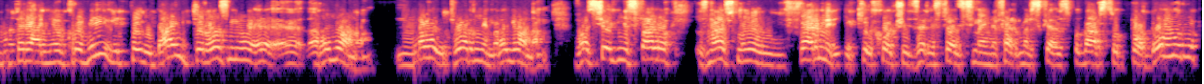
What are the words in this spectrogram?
нотаріальні округи відповідають розміру районам. Новоутвореним районам. У вас сьогодні стало значно фермерів, які хочуть зареєструвати сімейне фермерське господарство по договору,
